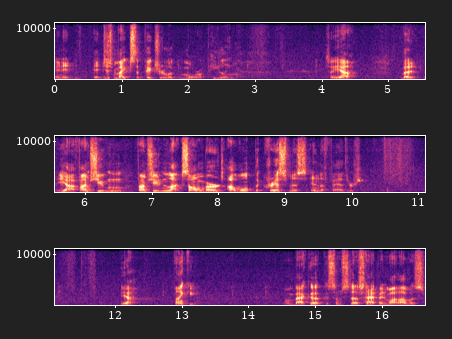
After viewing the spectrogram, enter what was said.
and it, it just makes the picture look more appealing. So yeah, but yeah, if I'm shooting, if I'm shooting like songbirds, I want the Christmas in the feathers. Yeah, thank you. I'm back up because some stuff's happened while I was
